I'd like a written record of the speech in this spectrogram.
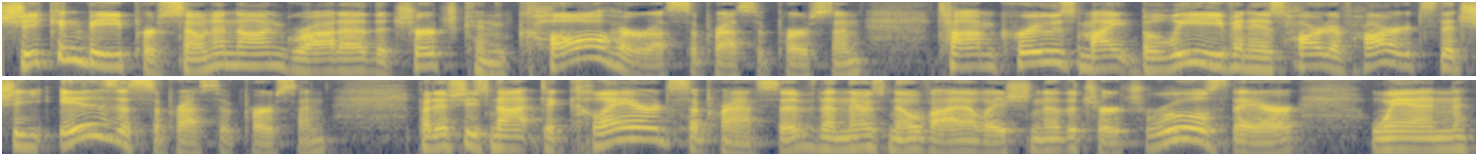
She can be persona non grata. The church can call her a suppressive person. Tom Cruise might believe in his heart of hearts that she is a suppressive person. But if she's not declared suppressive, then there's no violation of the church rules there when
